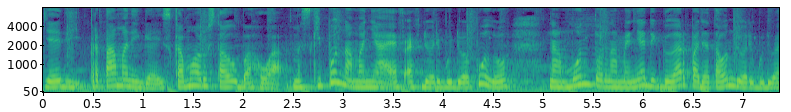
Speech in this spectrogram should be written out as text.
Jadi, pertama nih guys, kamu harus tahu bahwa meskipun namanya AFF 2020, namun turnamennya digelar pada tahun 2021.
